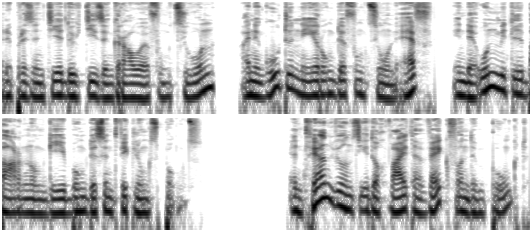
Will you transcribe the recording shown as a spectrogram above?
repräsentiert durch diese graue Funktion, eine gute Näherung der Funktion f in der unmittelbaren Umgebung des Entwicklungspunkts. Entfernen wir uns jedoch weiter weg von dem Punkt,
